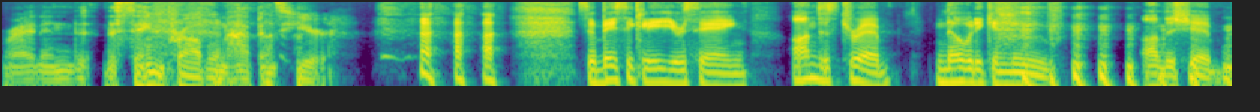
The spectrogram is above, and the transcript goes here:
right? And th- the same problem happens here. so basically, you're saying on this trip, nobody can move on the ship.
